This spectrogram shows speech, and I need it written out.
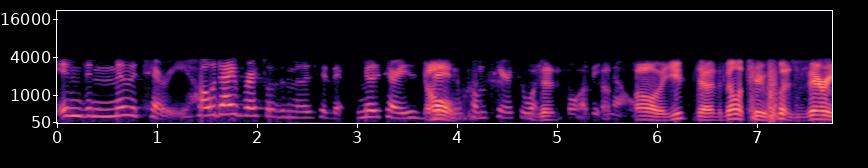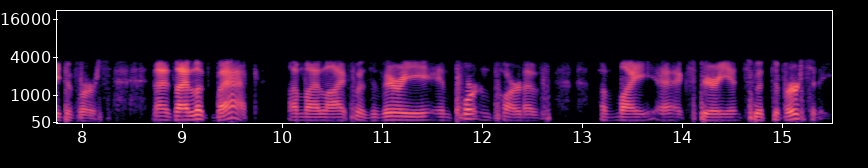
in the military. How diverse was the military military then oh, compared to what the, you of it now? Oh, the, the military was very diverse. And as I look back, on my life was a very important part of of my uh, experience with diversity.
